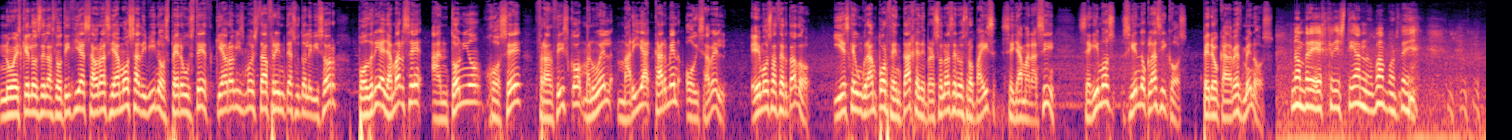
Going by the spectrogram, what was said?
No es que los de las noticias ahora seamos adivinos, pero usted, que ahora mismo está frente a su televisor, podría llamarse Antonio, José, Francisco, Manuel, María, Carmen o Isabel. Hemos acertado. Y es que un gran porcentaje de personas de nuestro país se llaman así. Seguimos siendo clásicos, pero cada vez menos. Nombre es cristiano, vamos, de,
